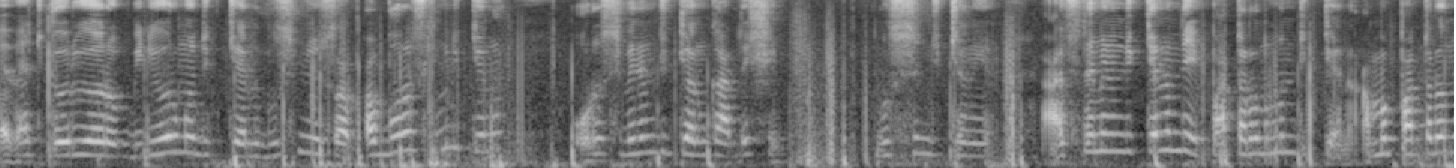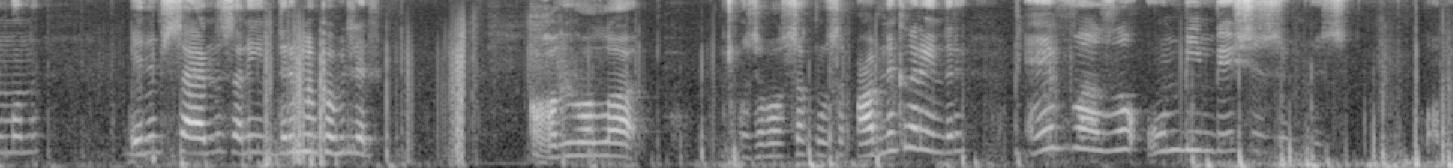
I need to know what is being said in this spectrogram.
Evet görüyorum biliyorum o dükkanı nasıl biliyorsan. Abi burası kimin dükkanı? Orası benim dükkanım kardeşim. Nasıl senin dükkanı ya? Aslında benim dükkanım değil patronumun dükkanı. Ama patronumun benim sayemde sana indirim yapabilir. Abi valla acaba alsak mı? Abi ne kadar indirim? En fazla 10.500 zümrüt. Abi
